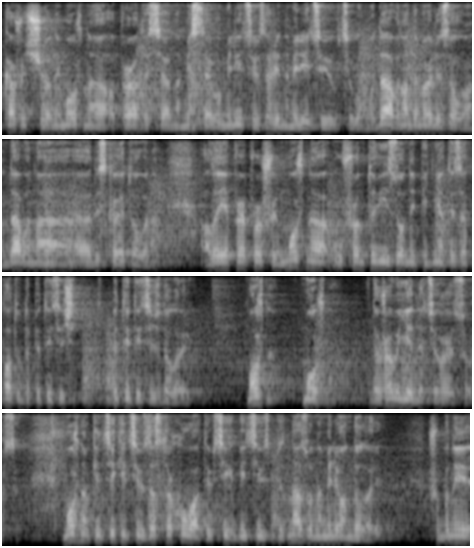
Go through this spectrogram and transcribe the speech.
кажуть, що не можна опиратися на місцеву міліцію, взагалі на міліцію в цілому. Да, вона деморалізована, да, вона е, дискредитована. Але я перепрошую, можна у фронтовій зоні підняти зарплату до 5 тисяч, 5 тисяч доларів? Можна? Можна. В держави є для цього ресурси. Можна в кінці кінців застрахувати всіх бійців спецназу на мільйон доларів, щоб вони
